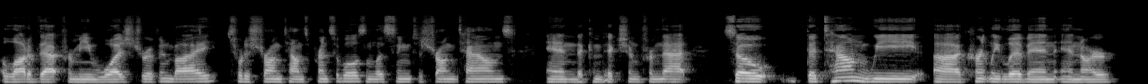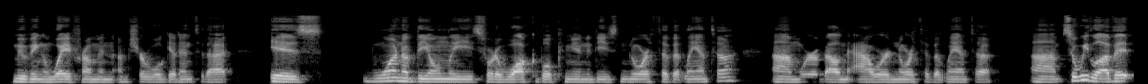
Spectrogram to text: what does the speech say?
A lot of that for me was driven by sort of Strong Towns principles and listening to Strong Towns and the conviction from that. So the town we uh, currently live in and are moving away from, and I'm sure we'll get into that, is one of the only sort of walkable communities north of Atlanta. Um, we're about an hour north of Atlanta. Um, so we love it.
